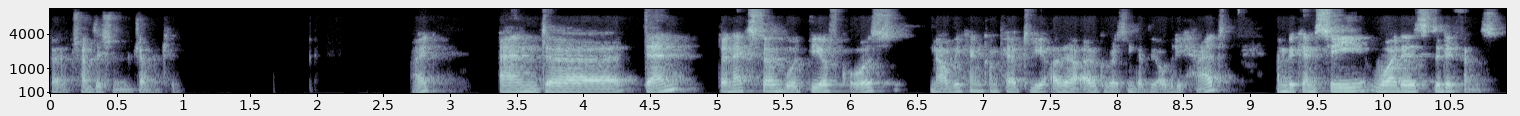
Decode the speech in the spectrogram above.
uh, transition geometry. Right? And uh, then the next step would be, of course, now we can compare to the other algorithm that we already had, and we can see what is the difference.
